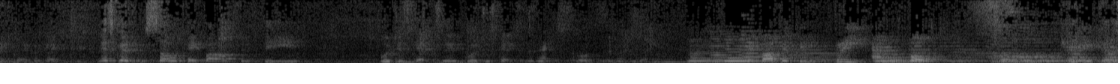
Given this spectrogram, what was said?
is okay? Let's go from soul cake, bar 15. We'll just get to, we'll just get to the next and done. Okay, bar 15. Three and four. Soul cake, Mark,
